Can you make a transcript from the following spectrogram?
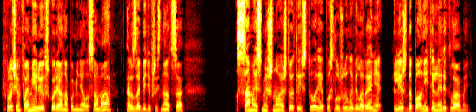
Впрочем, фамилию вскоре она поменяла сама, разобидевшись на отца. Самое смешное, что эта история послужила Виларене лишь дополнительной рекламой,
